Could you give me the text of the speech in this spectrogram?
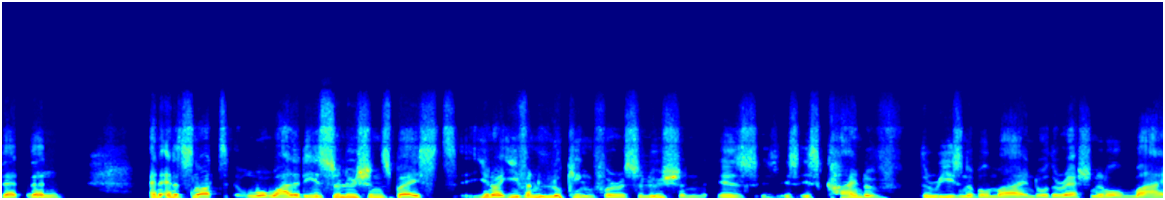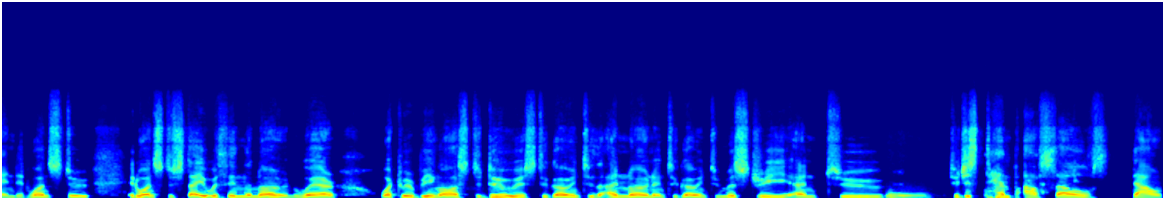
that that. Mm. And, and it's not while it is solutions based you know even looking for a solution is is is kind of the reasonable mind or the rational mind. It wants to it wants to stay within the known where what we're being asked to do is to go into the unknown and to go into mystery and to mm. to just temp ourselves down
